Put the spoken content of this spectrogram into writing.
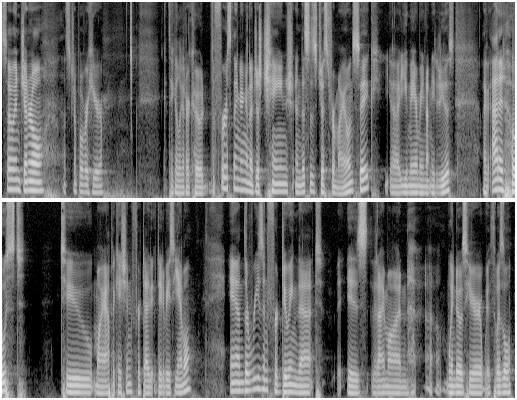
So in general, let's jump over here. Take a look at our code. The first thing I'm going to just change, and this is just for my own sake, uh, you may or may not need to do this. I've added host to my application for database YAML. And the reason for doing that is that I'm on uh, Windows here with WSDL.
